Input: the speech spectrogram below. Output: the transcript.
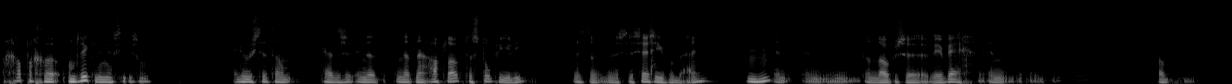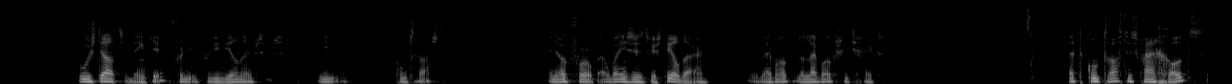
grappige ontwikkelingen zie je soms. En hoe is dat dan? Ja, dus in dat, in dat na afloop, dan stoppen jullie. Dus dan, dan is de sessie voorbij. Mhm. En, en dan- lopen ze weer weg. En, eh, wat- hoe is dat, denk je, voor die, voor die deelnemers? Die, het contrast. En ook voor, op- opeens is het weer stil daar. Dat lijkt me ook, dat lijkt ook zoiets geks. het contrast is vrij groot.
